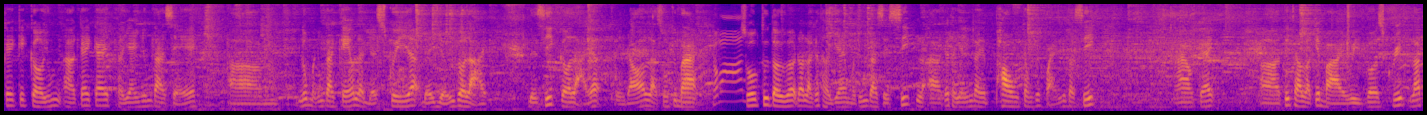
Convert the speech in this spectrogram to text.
cái cái cơ chúng à, cái cái thời gian chúng ta sẽ à, lúc mà chúng ta kéo lên để squeeze á để giữ cơ lại để siết cơ lại á thì đó là số thứ ba. Số thứ tư đó, đó là cái thời gian mà chúng ta sẽ siết là à, cái thời gian chúng ta pause trong cái khoảng chúng ta siết. À, ok à, tiếp theo là cái bài reverse grip lat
